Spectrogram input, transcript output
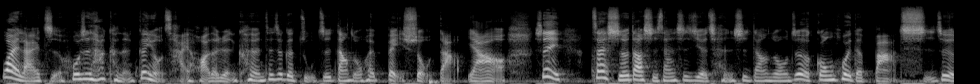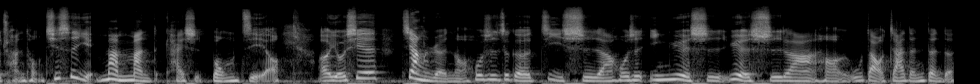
外来者或是他可能更有才华的人，可能在这个组织当中会备受打压哦。所以在十二到十三世纪的城市当中，这个工会的把持这个传统，其实也慢慢的开始崩解哦。呃，有些匠人哦，或是这个技师啊，或是音乐师、乐师啦，哈，舞蹈家等等的，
